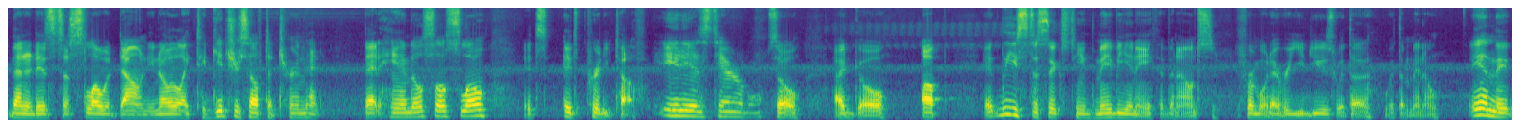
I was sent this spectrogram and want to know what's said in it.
than it is to slow it down. You know, like to get yourself to turn that that handle so slow, it's it's pretty tough. It is terrible. So I'd go up at least a sixteenth, maybe an eighth of an ounce from whatever you'd use with a with a minnow. And they,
